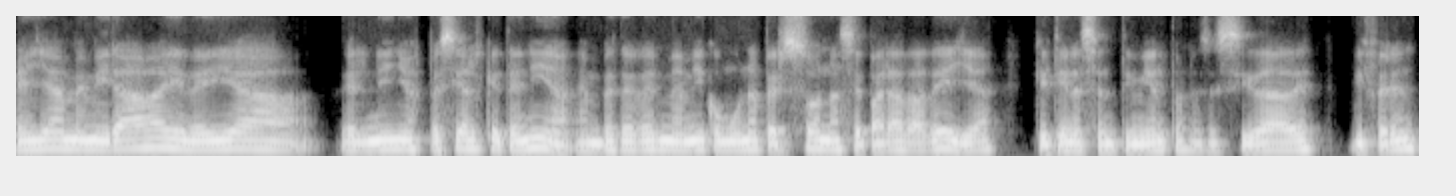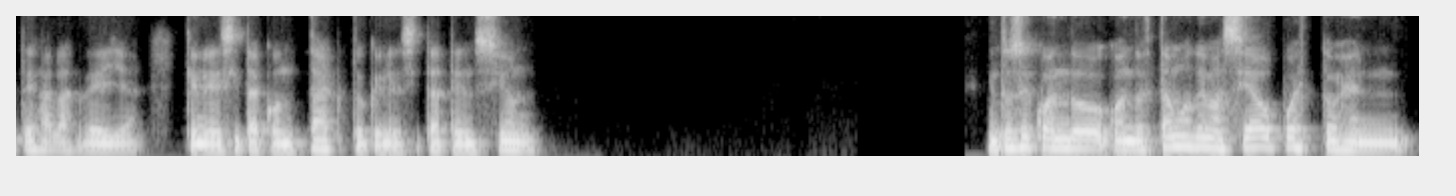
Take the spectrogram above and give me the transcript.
Ella me miraba y veía el niño especial que tenía, en vez de verme a mí como una persona separada de ella, que tiene sentimientos, necesidades diferentes a las de ella, que necesita contacto, que necesita atención. Entonces cuando, cuando estamos demasiado puestos en,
